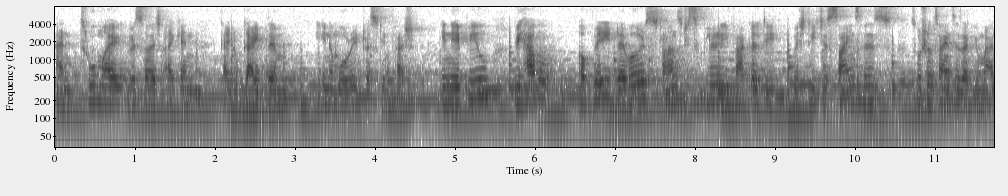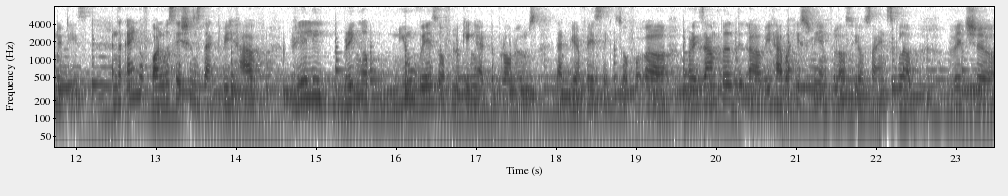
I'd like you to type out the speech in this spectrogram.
and through my research I can kind of guide them in a more interesting fashion. In APU, we have a, a very diverse transdisciplinary faculty which teaches sciences, social sciences and humanities. And the kind of conversations that we have really bring up new ways of looking at the problems that we are facing. So for, uh, for example, uh, we have a history and philosophy of science club which uh,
